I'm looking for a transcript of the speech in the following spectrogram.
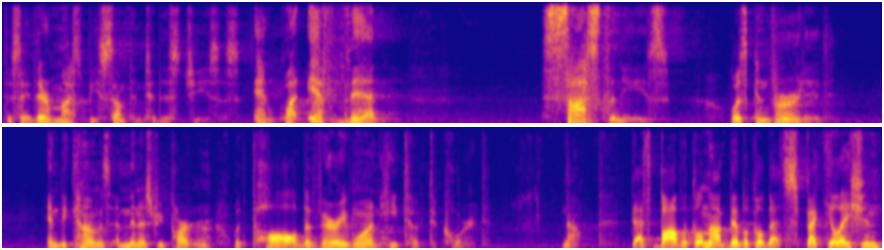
to say, there must be something to this Jesus? And what if then Sosthenes was converted? And becomes a ministry partner with Paul, the very one he took to court. Now, that's biblical, not biblical. That's speculation.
